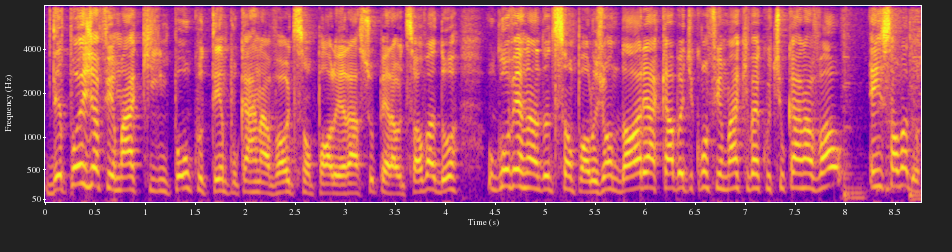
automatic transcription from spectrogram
Depois de afirmar que em pouco tempo o carnaval de São Paulo irá superar o de Salvador, o governador de São Paulo, João Dória, acaba de confirmar que vai curtir o carnaval em Salvador.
